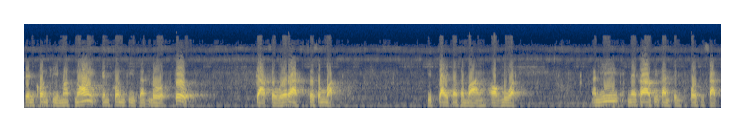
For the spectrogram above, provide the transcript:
เป็นคนที่มักน้อย เป็นคนที่สะโดดเกิกจากสวยราชสมบัติจิตใจก็สบายออกบวช อันนี้ในคราวที่ท่านเป็นโพธิสัตว์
